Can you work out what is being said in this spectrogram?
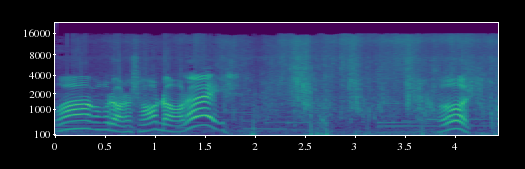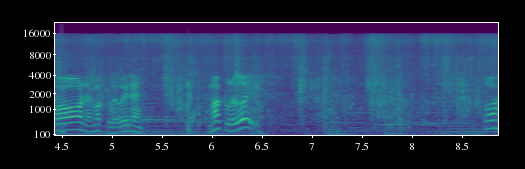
Wow, con có đò nó xó đò đấy. Ôi, con này mắc lưới này Mắc lưới. Wow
